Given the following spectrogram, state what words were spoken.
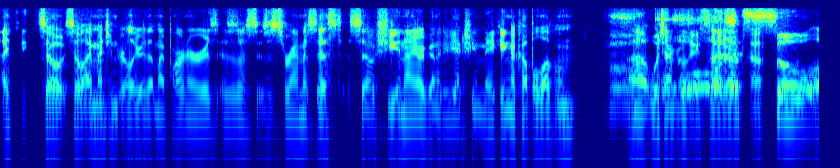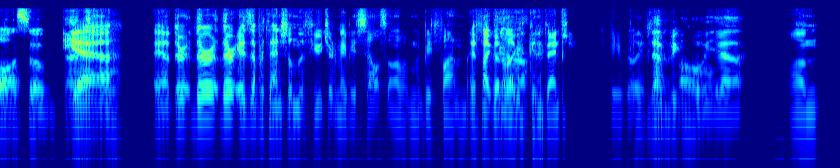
I think so. So I mentioned earlier that my partner is is a, is a ceramicist, so she and I are going to be actually making a couple of them. Uh, which I'm really excited Oh, that's about. So awesome. That's yeah, cool. yeah. There there there is a potential in the future to maybe sell some of them. Would be fun if I go to like a convention. It'd be really fun. That'd be Oh cool. yeah. Um,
